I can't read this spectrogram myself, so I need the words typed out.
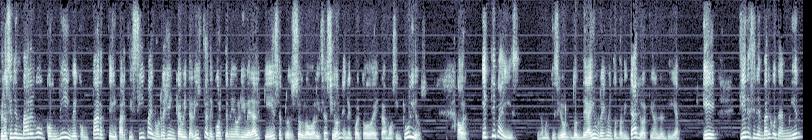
Pero sin embargo, convive, comparte y participa en un régimen capitalista de corte neoliberal que es el proceso de globalización en el cual todos estamos incluidos. Ahora, este país, donde hay un régimen totalitario al final del día, eh, tiene sin embargo también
